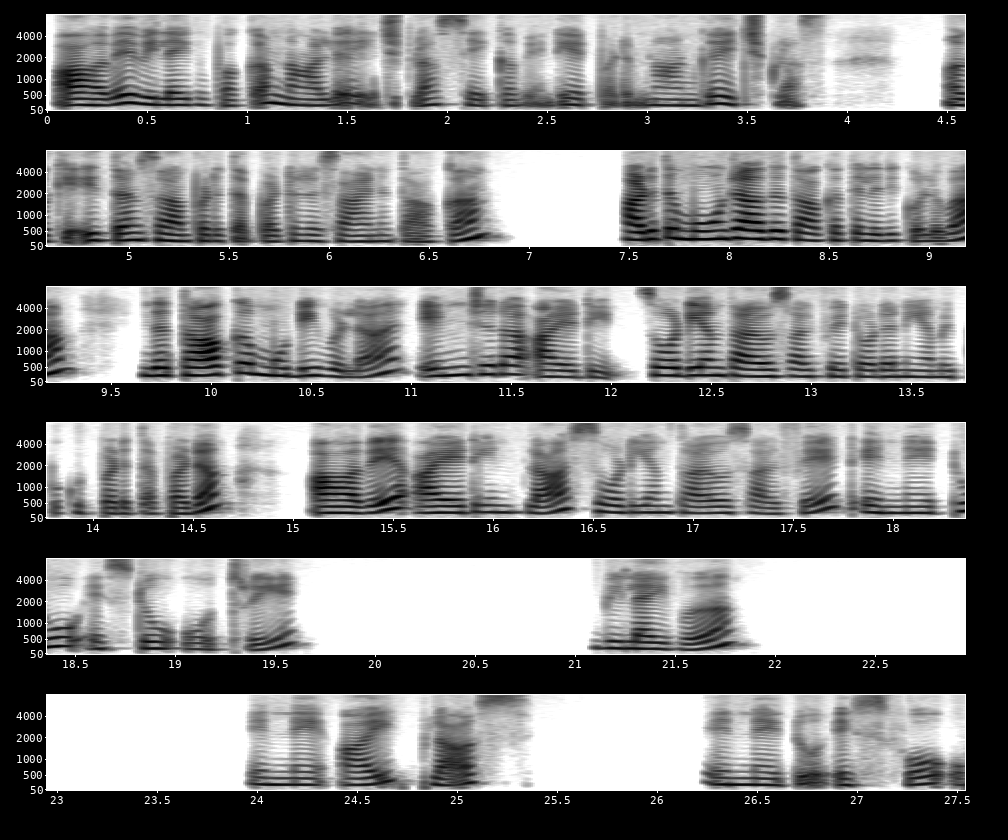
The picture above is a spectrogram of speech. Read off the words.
ஆகவே விளைவு பக்கம் நாலு ஹெச் ப்ளஸ் சேர்க்க வேண்டி ஏற்படும். நான்கு ஹெச் ப்ளஸ் ஓகே இதுதான் சாம்படுத்தப்பட்ட ரசாயன தாக்கம். அடுத்து மூன்றாவது தாக்கத்தை எழுதி கொள்ளுவோம். இந்த தாக்க முடிவில் எஞ்சிர அயடின் சோடியம் தயோசல்ஃபேட்டோட நியமிப்புக்கு உட்படுத்தப்படும். ஆகவே iodine plus sodium thiosulphate N A two S two O three விளைவு NaI plus N A two S four O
